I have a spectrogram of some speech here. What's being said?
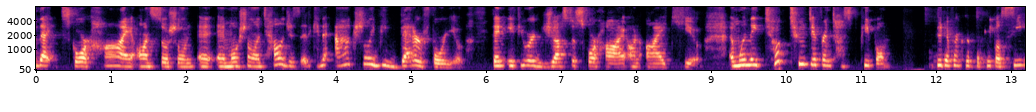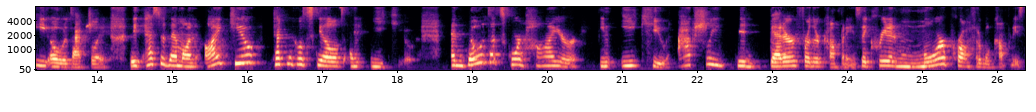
that score high on social and emotional intelligence, it can actually be better for you than if you were just to score high on IQ. And when they took two different test people, two different groups of people, CEOs actually, they tested them on IQ, technical skills, and EQ. And those that scored higher in EQ actually did better for their companies. They created more profitable companies,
